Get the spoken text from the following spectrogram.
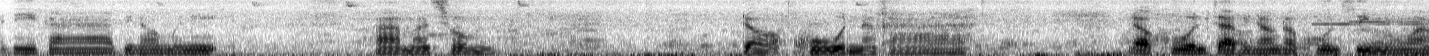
สวัสดีค่ะพี่น้องมือนี้พามาชม ดอกคูณนะคะ ดอกคูณจ้าพี่น้องดอกคูณสีม่วง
